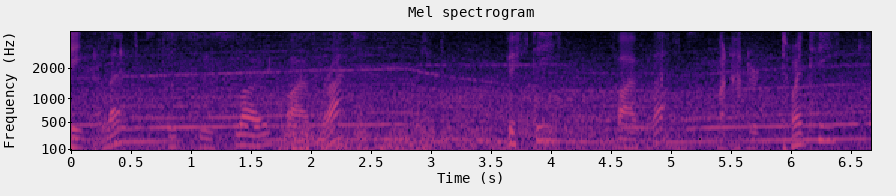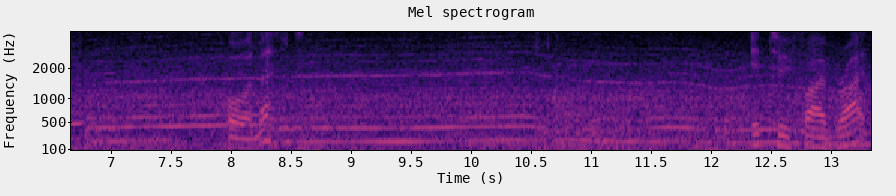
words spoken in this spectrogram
keep left, into slow, 5 right, 50, 5 left, 120, 4 left, into 5 right,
